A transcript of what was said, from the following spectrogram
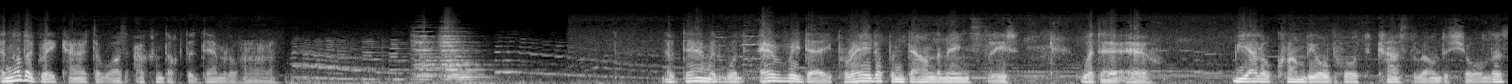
Another great character was our conductor, Dermot O'Hara. Now, Dermot would every day parade up and down the main street with a, a yellow Crombie overcoat cast around his shoulders,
